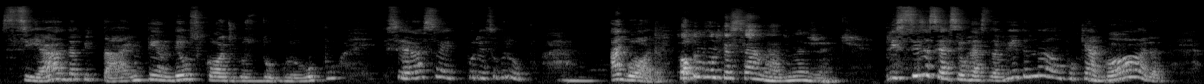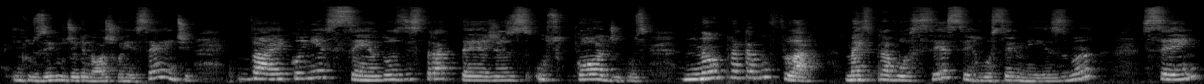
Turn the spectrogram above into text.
se adaptar, entender os códigos do grupo e ser aceito por esse grupo. Hum. Agora. Todo mundo quer ser amado, né, gente? Precisa ser assim o resto da vida? Não, porque hum. agora, inclusive o diagnóstico recente, vai conhecendo as estratégias, os códigos, não para camuflar, mas para você ser você mesma sem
